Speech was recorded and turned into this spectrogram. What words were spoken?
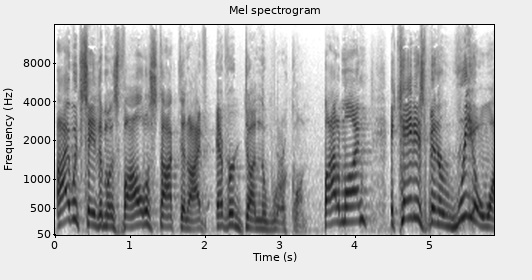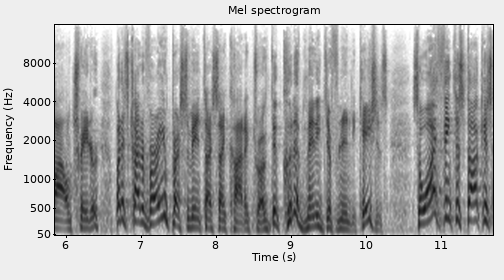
I would say, the most volatile stock that I've ever done the work on. Bottom line, Acadia's been a real wild trader, but it's got a very impressive antipsychotic drug that could have many different indications. So I think the stock is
